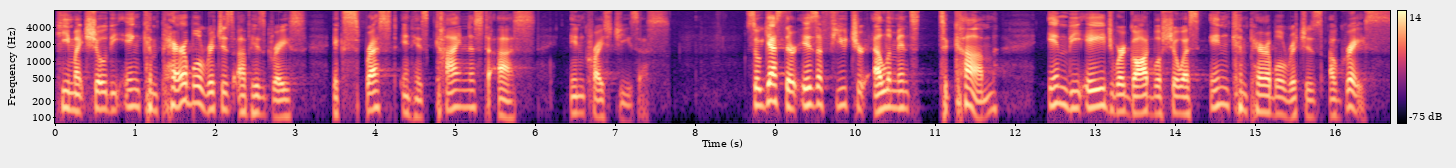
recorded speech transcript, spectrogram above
he might show the incomparable riches of his grace expressed in his kindness to us in Christ Jesus. So, yes, there is a future element to come in the age where God will show us incomparable riches of grace.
